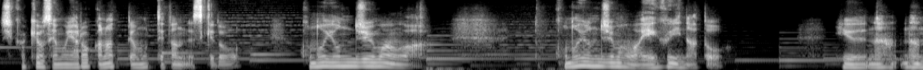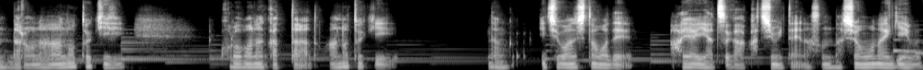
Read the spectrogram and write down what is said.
歯科矯正もやろうかなって思ってたんですけど、この40万は、この40万はえぐいなという、な、なんだろうな、あの時転ばなかったらとか、あの時なんか一番下まで速いやつが勝ちみたいな、そんなしょうもないゲーム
